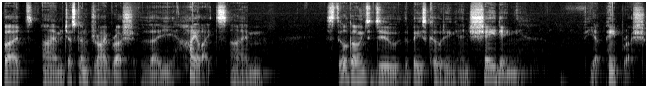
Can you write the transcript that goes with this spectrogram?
but I'm just going to dry brush the highlights. I'm still going to do the base coating and shading via paintbrush.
